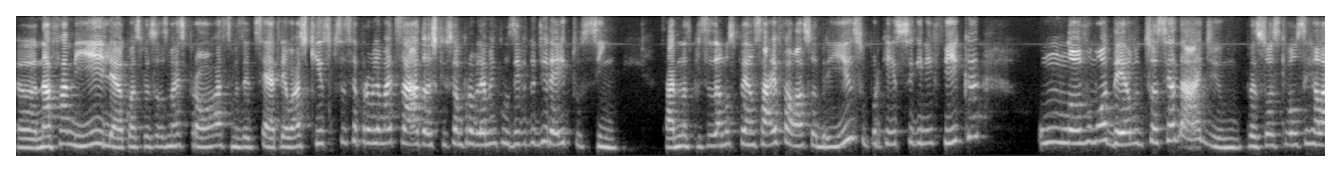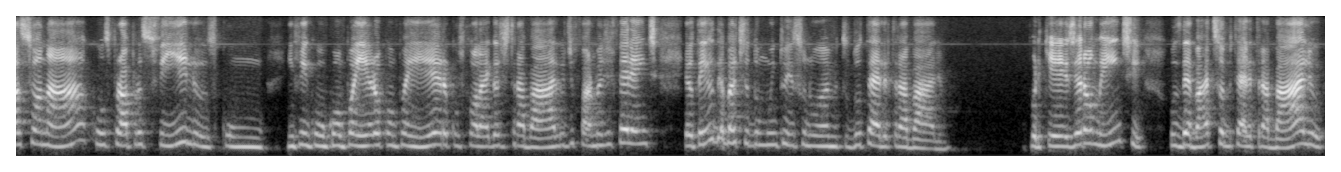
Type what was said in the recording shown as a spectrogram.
uh, na família, com as pessoas mais próximas, etc. Eu acho que isso precisa ser problematizado, eu acho que isso é um problema, inclusive, do direito, sim. Sabe? Nós precisamos pensar e falar sobre isso, porque isso significa um novo modelo de sociedade, pessoas que vão se relacionar com os próprios filhos, com, enfim, com o companheiro ou companheira, com os colegas de trabalho de forma diferente. Eu tenho debatido muito isso no âmbito do teletrabalho porque geralmente os debates sobre teletrabalho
